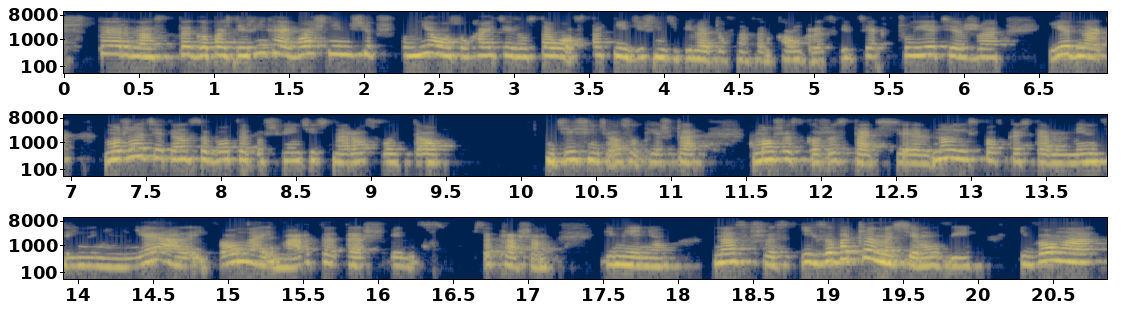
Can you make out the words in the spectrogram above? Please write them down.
14 października i właśnie mi się przypomniało, słuchajcie, zostało ostatnie 10 biletów na ten kongres, więc jak czujecie, że jednak możecie tę sobotę poświęcić na rozwój, to 10 osób jeszcze może skorzystać, no i spotkać tam między innymi mnie, ale Iwona i Martę też, więc zapraszam w imieniu nas wszystkich. Zobaczymy się, mówi Iwona.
